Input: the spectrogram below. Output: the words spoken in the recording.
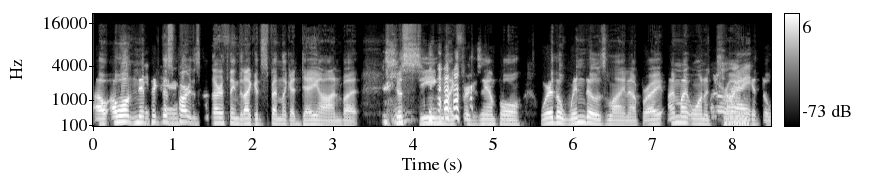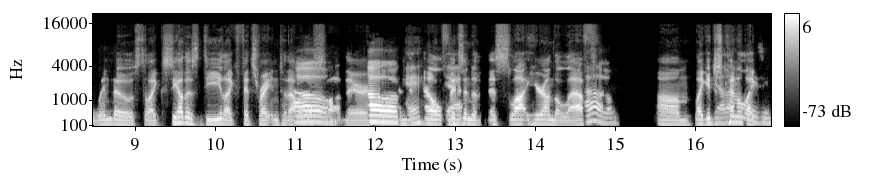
I'll I won't nitpick this part. This is another thing that I could spend like a day on, but just seeing like for example, where the windows line up, right? I might want to Oh, try and get the windows to like see how this D like fits right into that little Oh. slot there. Oh, And the okay. L Yeah. fits into this slot here on the left. Oh. Um like it just Yeah, kind of like crazy.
